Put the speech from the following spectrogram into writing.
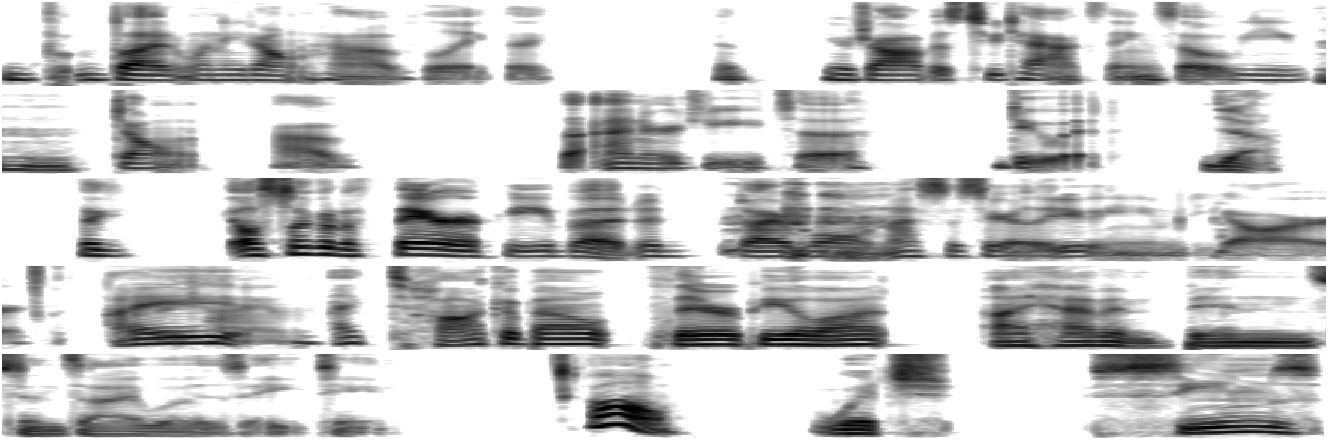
b- but when you don't have like a, a- your job is too taxing so you Mhm. don't have the energy to do it Yeah. Like I'll still go to therapy, but I won't necessarily do EMDR. I time. I talk about therapy a lot. I haven't been since I was 18, Oh, which seems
